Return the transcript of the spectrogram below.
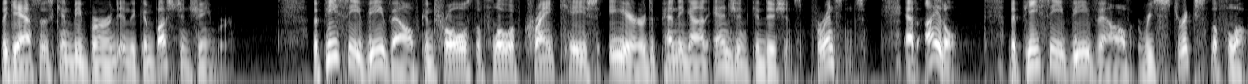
the gases can be burned in the combustion chamber. The PCV valve controls the flow of crankcase air depending on engine conditions. For instance, at idle, the PCV valve restricts the flow.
